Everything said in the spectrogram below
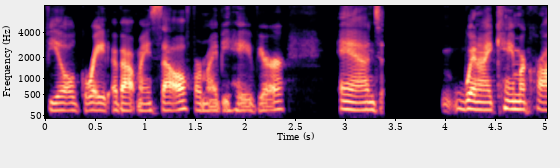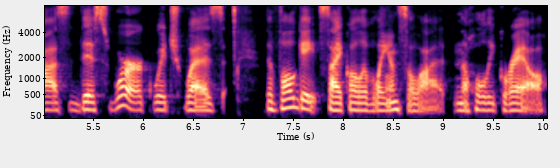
feel great about myself or my behavior and when i came across this work which was the vulgate cycle of lancelot and the holy grail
